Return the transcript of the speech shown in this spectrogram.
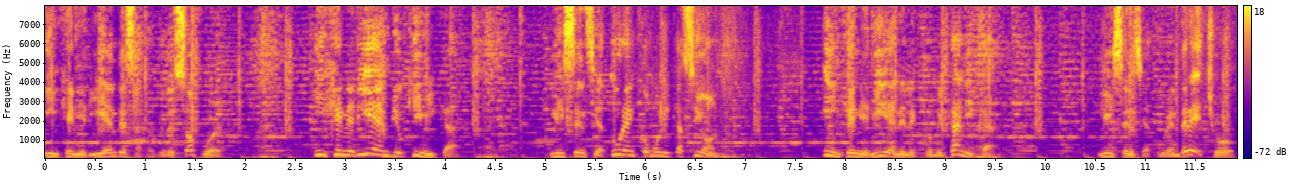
Ingeniería en Desarrollo de Software, Ingeniería en Bioquímica, licenciatura en Comunicación, Ingeniería en Electromecánica, licenciatura en Derecho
